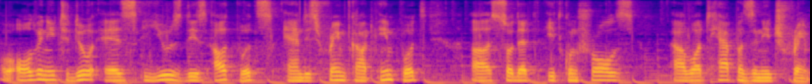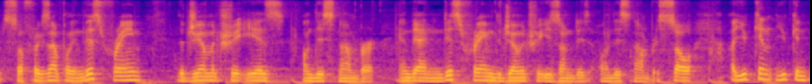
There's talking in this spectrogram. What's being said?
all we need to do is use these outputs and this frame count input uh, so that it controls uh, what happens in each frame. So for example, in this frame, the geometry is on this number, and then in this frame, the geometry is on this on this number. So uh, you can you can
